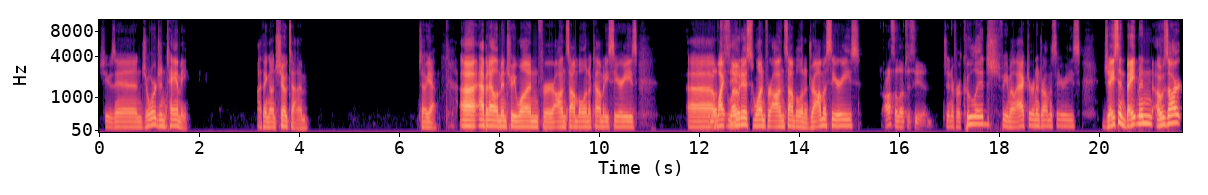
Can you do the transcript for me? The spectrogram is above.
She was in George and Tammy, I think on Showtime. So yeah, uh, Abbott Elementary won for ensemble in a comedy series. Uh, White see it. Lotus won for ensemble in a drama series. Also love to see it. Jennifer Coolidge, female actor in a drama series. Jason Bateman, Ozark.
